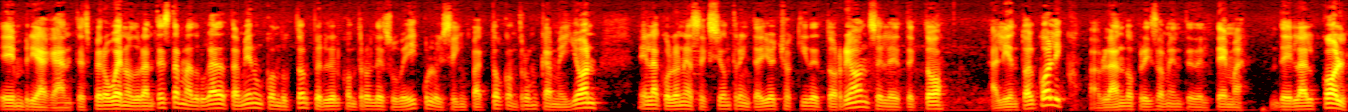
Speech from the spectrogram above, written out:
embriagantes. Pero bueno, durante esta madrugada también un conductor perdió el control de su vehículo y se impactó contra un camellón en la colonia sección 38 aquí de Torreón. Se le detectó aliento alcohólico, hablando precisamente del tema del alcohol.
